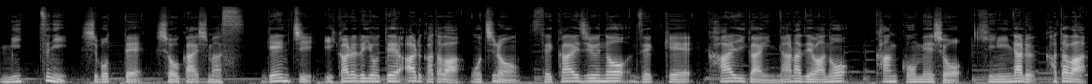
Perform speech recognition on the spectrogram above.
3つに絞って紹介します。現地行かれる予定ある方はもちろん世界中の絶景、海外ならではの観光名所気になる方は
